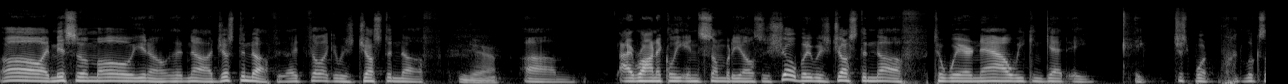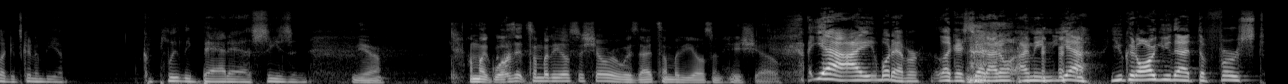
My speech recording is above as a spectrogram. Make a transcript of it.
oh, I miss him. Oh, you know, no, just enough. I feel like it was just enough. Yeah. Um, ironically, in somebody else's show, but it was just enough to where now we can get a, a just what, what looks like it's going to be a completely badass season. Yeah. I'm like, was it somebody else's show or was that somebody else in his show? Yeah, I whatever. Like I said, I don't. I mean, yeah, you could argue that the first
